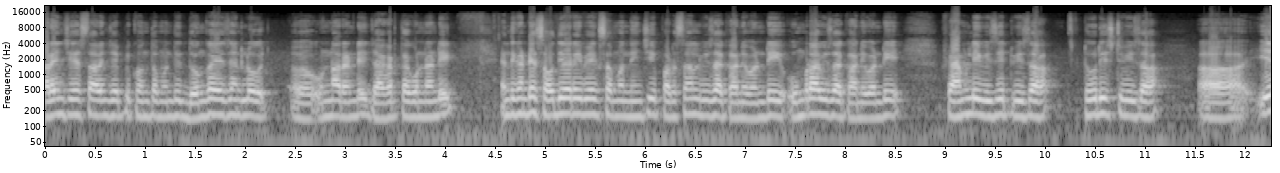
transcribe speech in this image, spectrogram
అరేంజ్ చేస్తారని చెప్పి కొంతమంది దొంగ ఏజెంట్లు ఉన్నారండి. జాగ్రత్తగా ఉండండి. ఎందుకంటే సౌదీ అరేబియాకి సంబంధించి పర్సనల్ వీసా కానివ్వండి ఉమ్రా వీసా కానివ్వండి family visit visa tourist visa ఏ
